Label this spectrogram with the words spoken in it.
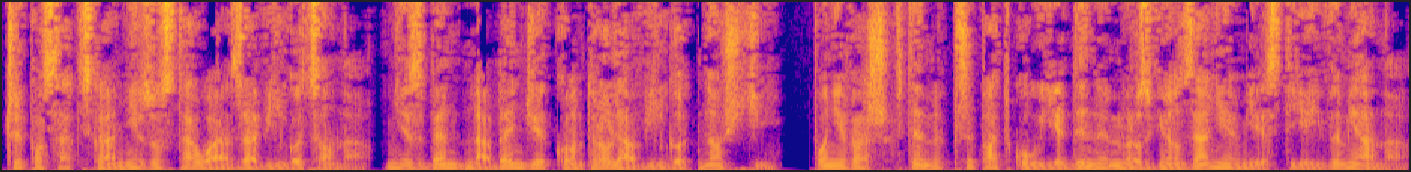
czy posadzka nie została zawilgocona. Niezbędna będzie kontrola wilgotności ponieważ w tym przypadku jedynym rozwiązaniem jest jej wymiana.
